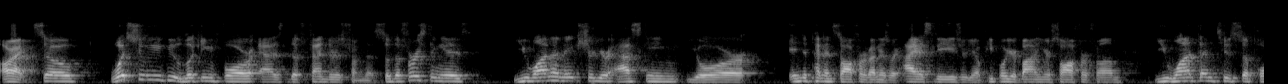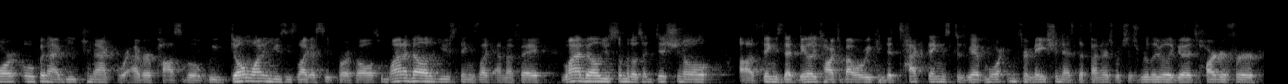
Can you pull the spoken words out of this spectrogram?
All right, so what should we be looking for as defenders from this? So the first thing is you want to make sure you're asking your independent software vendors like ISVs or you know people you're buying your software from. You want them to support OpenID Connect wherever possible. We don't want to use these legacy protocols. We want to be able to use things like MFA. We want to be able to use some of those additional uh, things that Bailey talked about where we can detect things because we have more information as defenders, which is really, really good. It's harder for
